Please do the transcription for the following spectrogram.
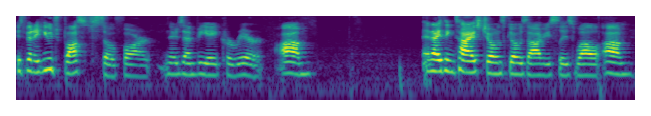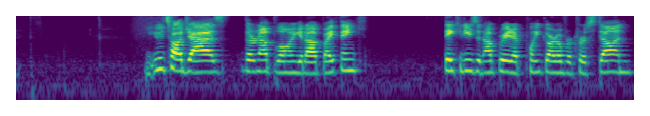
has been a huge bust so far in his NBA career. Um, and I think Tyus Jones goes obviously as well. Um, Utah Jazz, they're not blowing it up. I think they could use an upgrade at point guard over Kris Dunn,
